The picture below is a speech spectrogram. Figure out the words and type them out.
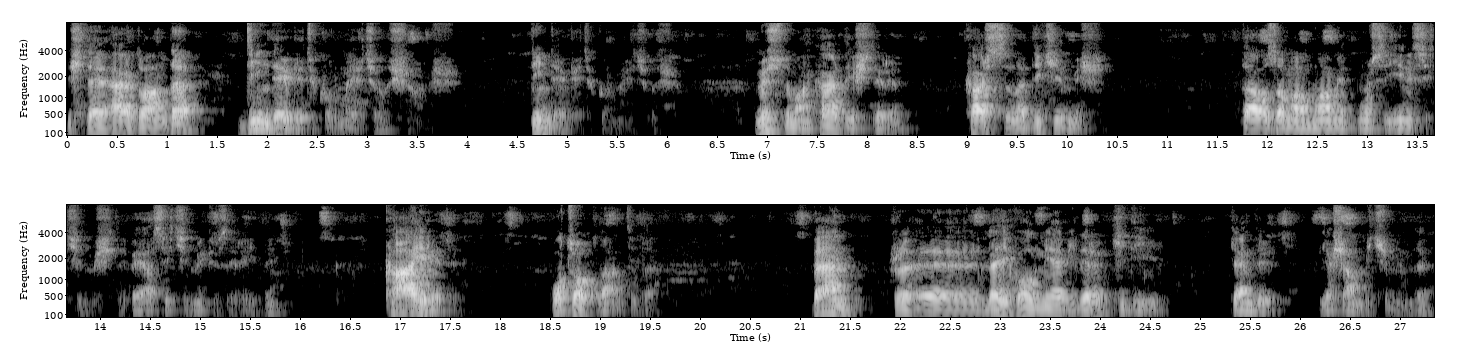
işte Erdoğan da din devleti kurmaya çalışıyormuş. Din devleti kurmaya çalışıyor. Müslüman kardeşlerin karşısına dikilmiş. Daha o zaman Muhammed Mursi yeni seçilmişti veya seçilmek üzereydi. Kahire'de o toplantıda ben e, layık olmayabilirim ki değil kendi yaşam biçiminde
